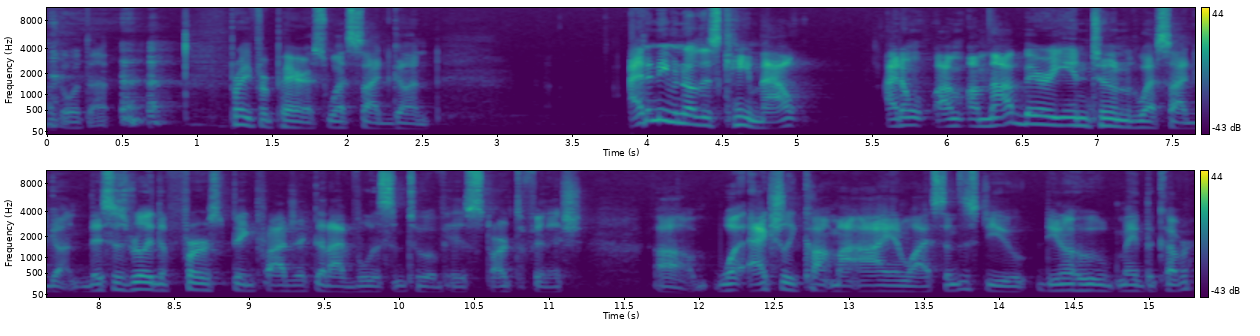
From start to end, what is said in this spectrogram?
I'll go with that. Pray for Paris, Westside Gunn. I didn't even know this came out. I don't. I'm, I'm not very in tune with Westside Gunn. This is really the first big project that I've listened to of his, start to finish. Um, what actually caught my eye and why I sent this to you? Do you know who made the cover?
